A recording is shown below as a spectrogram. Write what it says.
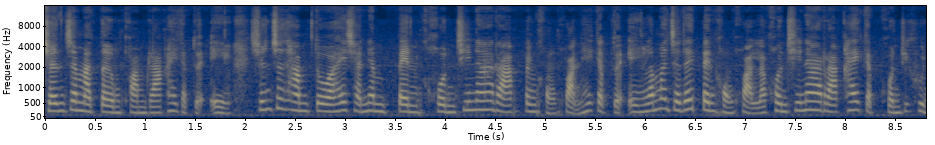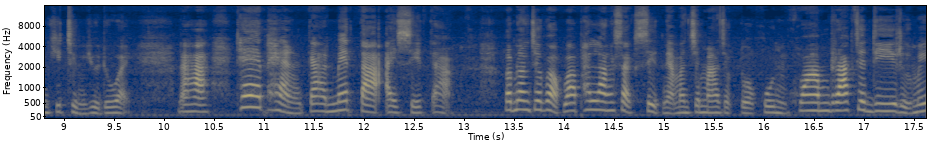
ฉันจะมาเติมความรักให้กับตัวเอง ฉันจะทำตัวให้ฉันเนี่ยเป็นคนที่น่ารักเป็นของขวัญให้กับตัวเอง แล้วมันจะได้เป็นของขวัญและคนที่น่ารักให้กับคนที่คุณคิดถึงอยู่ด้วยนะคะเทพแห่งการเมตตาไอซิสอะกำลังจะบอกว่าพลังศักดิ์สิทธิ์เนี่ยมันจะมาจากตัวคุณ ความรักจะดีหรือไม่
